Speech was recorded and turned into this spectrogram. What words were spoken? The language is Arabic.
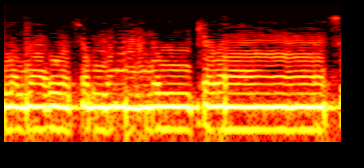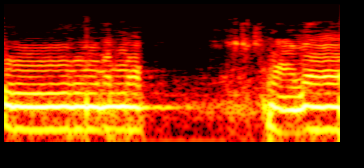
صلى الله وسلم عليك يا رسول الله وعلى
